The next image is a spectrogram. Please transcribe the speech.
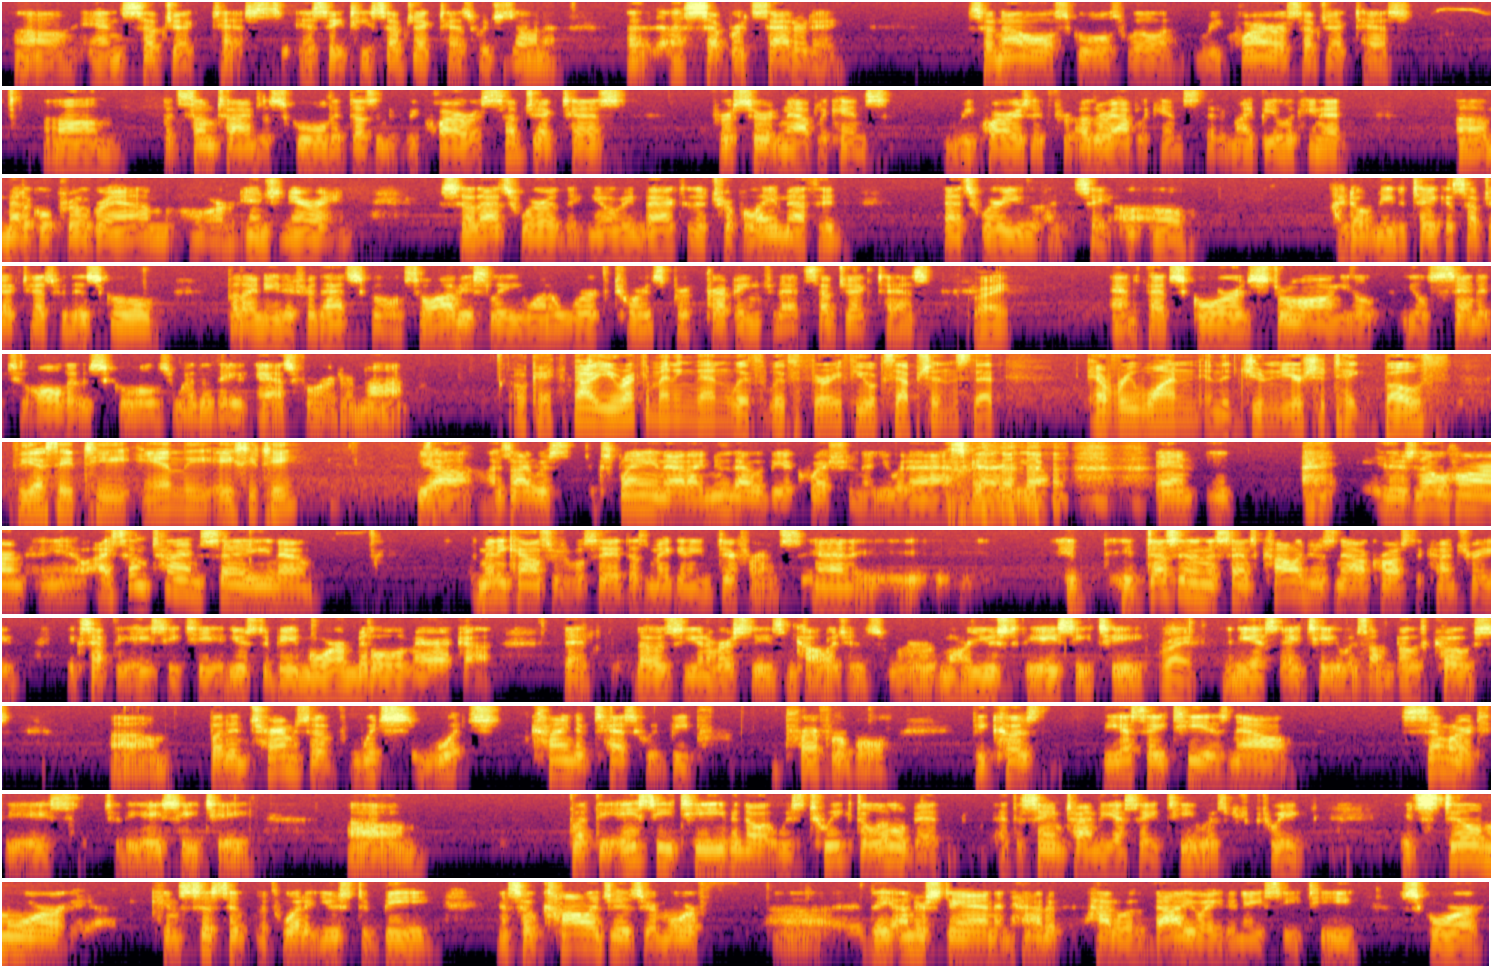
uh, and subject tests, SAT subject test, which is on a, a, a, separate Saturday. So not all schools will require a subject test, um, but sometimes a school that doesn't require a subject test for certain applicants requires it for other applicants that it might be looking at a medical program or engineering. So that's where the you know going back to the AAA method, that's where you say, uh oh, I don't need to take a subject test for this school, but I need it for that school. So obviously you want to work towards pre- prepping for that subject test. Right. And if that score is strong, you'll you'll send it to all those schools whether they ask for it or not. Okay. Now, are you recommending then, with with very few exceptions, that everyone in the junior year should take both the SAT and the ACT? Yeah, as I was explaining that, I knew that would be a question that you would ask. Uh, you know, and it, there's no harm. You know, I sometimes say, you know, many counselors will say it doesn't make any difference, and it, it, it doesn't in a sense. Colleges now across the country except the ACT. It used to be more middle America that those universities and colleges were more used to the ACT, right? And the SAT was on both coasts. Um, but in terms of which which kind of test would be preferable, because the SAT is now similar to the to the ACT, um, but the ACT, even though it was tweaked a little bit at the same time the SAT was tweaked, it's still more consistent with what it used to be. And so colleges are more uh, they understand and how to how to evaluate an ACT score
